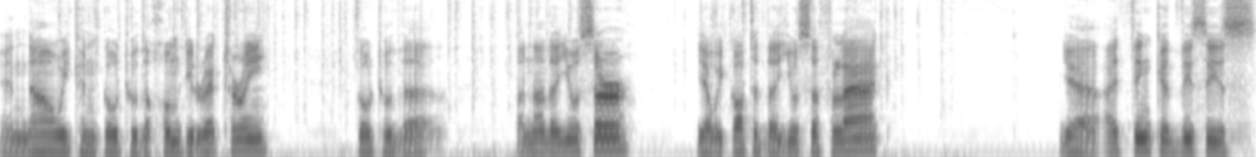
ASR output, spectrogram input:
And now we can go to the home directory, go to the another user. Yeah, we got the user flag yeah, I think this is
